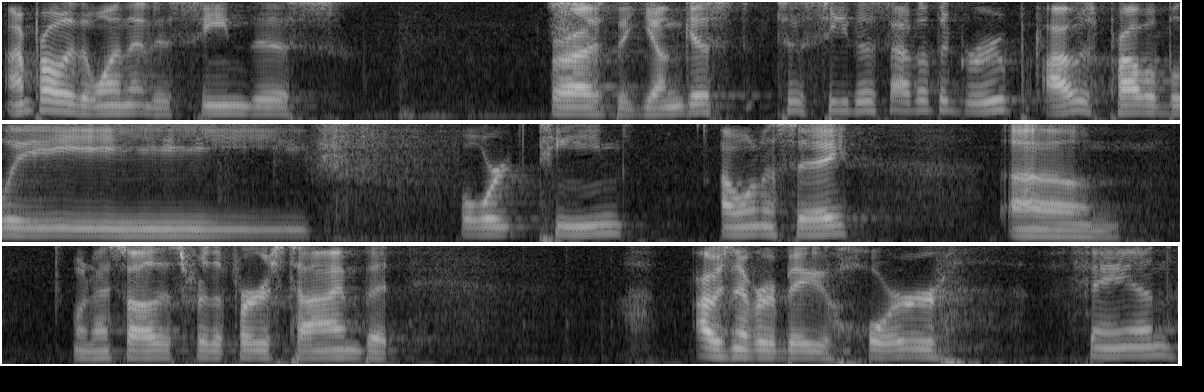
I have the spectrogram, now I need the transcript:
I'm probably the one that has seen this, or I was the youngest to see this out of the group. I was probably 14, I want to say, um, when I saw this for the first time, but I was never a big horror fan.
